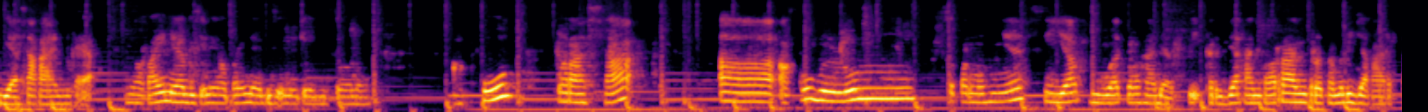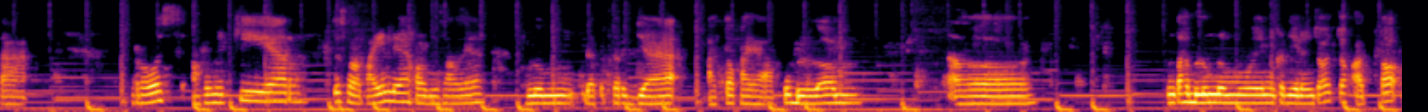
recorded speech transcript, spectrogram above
biasa kan kayak ngapain ya abis ini ngapain ya abis ini kayak gitu. Nah aku ngerasa uh, aku belum sepenuhnya siap buat menghadapi kerja kantoran terutama di Jakarta. Terus aku mikir, terus ngapain ya kalau misalnya belum dapat kerja atau kayak aku belum uh, entah belum nemuin kerjaan yang cocok atau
